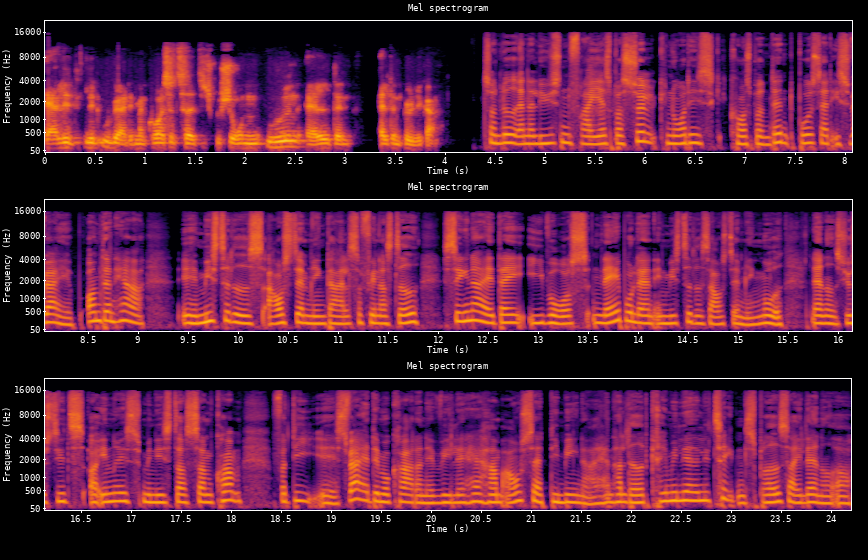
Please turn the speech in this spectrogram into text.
er lidt, lidt uværdigt. Man kunne også have taget diskussionen uden al den, al den bølgegang. Så lød analysen fra Jesper Sølk, nordisk korrespondent bosat i Sverige, om den her øh, mistillidsafstemning, der altså finder sted senere i dag i vores naboland. En mistillidsafstemning mod landets justits- og indrigsminister, som kom, fordi øh, Sverigedemokraterne ville have ham afsat. De mener, at han har lavet kriminaliteten sprede sig i landet og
